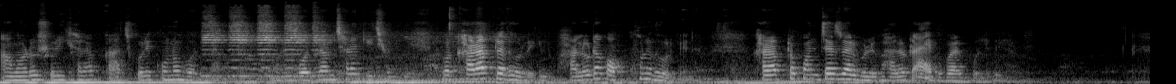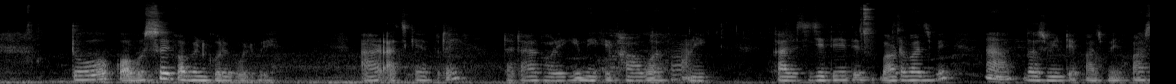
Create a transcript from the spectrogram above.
আমারও শরীর খারাপ, কাজ করে কোনো বদনাম মানে বদনাম ছাড়া কিছু নেই। এবার খারাপটা ধরবে কিন্তু, ভালোটা কখনো ধরবে না। খারাপটা পঞ্চাশ বার বলবে, ভালোটা একবার বলবে। তো অবশ্যই কমেন্ট করে বলবে। আর আজকে এতটাই। টাটা, আর ঘরে গিয়ে মেয়েকে খাওয়াবো এখন অনেক। কাজ আছে যেতে যেতে বারোটা বাজবে। হ্যাঁ দশ মিনিটে, পাঁচ মিনিট, পাঁচ,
